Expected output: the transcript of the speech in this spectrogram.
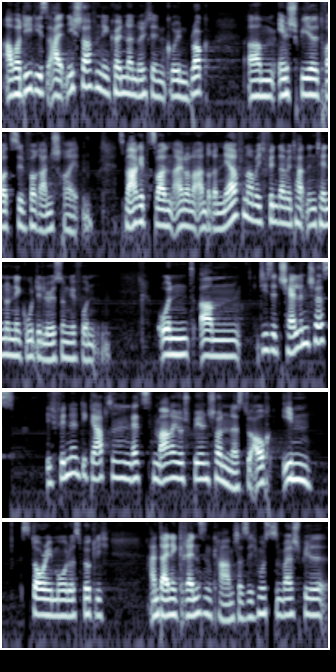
Aber die, die es halt nicht schaffen, die können dann durch den grünen Block ähm, im Spiel trotzdem voranschreiten. Es mag jetzt zwar den einen oder anderen nerven, aber ich finde, damit hat Nintendo eine gute Lösung gefunden. Und ähm, diese Challenges, ich finde, die gab es in den letzten Mario-Spielen schon, dass du auch im Story-Modus wirklich an deine Grenzen kamst. Also ich muss zum Beispiel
